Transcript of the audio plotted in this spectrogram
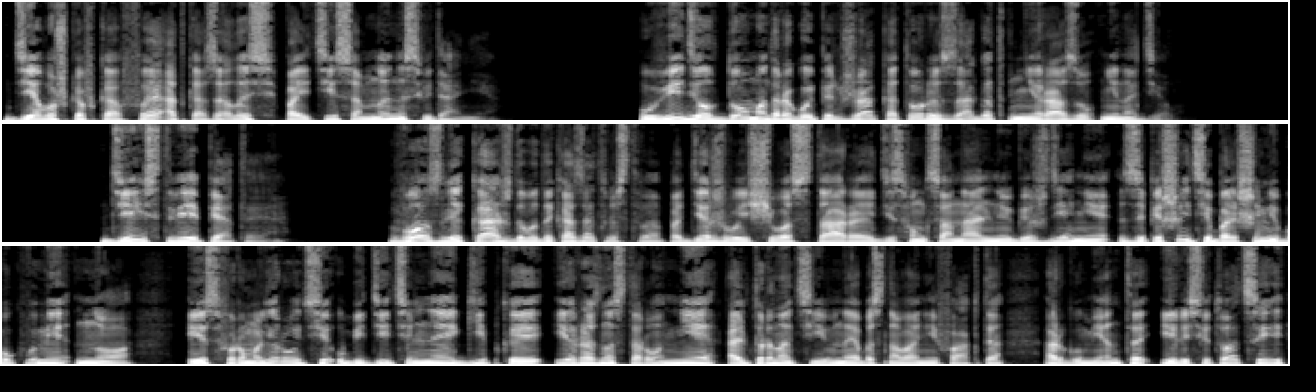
Девушка в кафе отказалась пойти со мной на свидание. Увидел дома дорогой пиджак, который за год ни разу не надел. Действие пятое. Возле каждого доказательства, поддерживающего старое дисфункциональное убеждение, запишите большими буквами «но» и сформулируйте убедительное, гибкое и разностороннее альтернативное обоснование факта, аргумента или ситуации,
